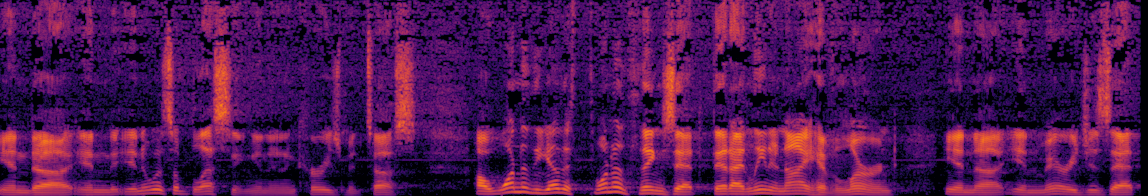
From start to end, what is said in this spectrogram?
And, uh, and, and it was a blessing and an encouragement to us. Uh, one of the other one of the things that, that Eileen and I have learned in, uh, in marriage is that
